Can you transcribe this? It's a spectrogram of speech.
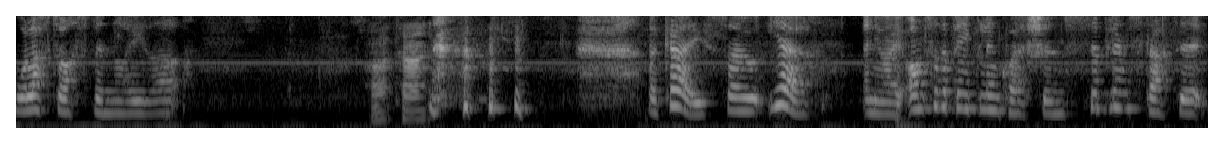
we'll have to ask Finley that. Okay. okay, so yeah. Anyway, on to the people in question. Sibling Static.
